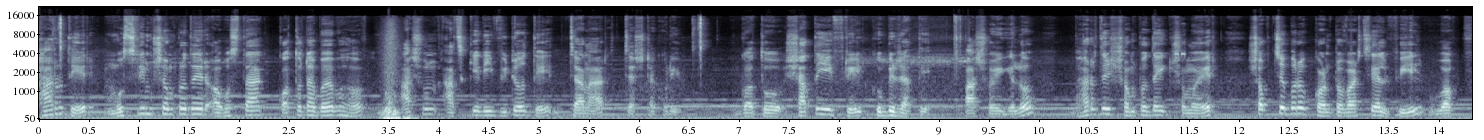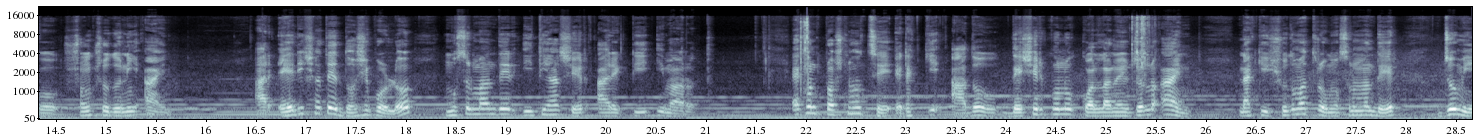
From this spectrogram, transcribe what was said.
ভারতের মুসলিম সম্প্রদায়ের অবস্থা কতটা ভয়াবহ, আসুন আজকের এই ভিডিওতে জানার চেষ্টা করি। গত সাতই এপ্রিল, গভীর রাতে পাশ হয়ে গেল ভারতের সাম্প্রদায়িক সময়ের সবচেয়ে বড় কন্ট্রোভার্সিয়াল বিল, ওয়াকফ সংশোধনী আইন। আর এরই সাথে ধসে পড়ল মুসলমানদের ইতিহাসের আরেকটি ইমারত। এখন প্রশ্ন হচ্ছে, এটা কি আদৌ দেশের কোনো কল্যাণের জন্য আইন? নাকি শুধুমাত্র মুসলমানদের জমি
